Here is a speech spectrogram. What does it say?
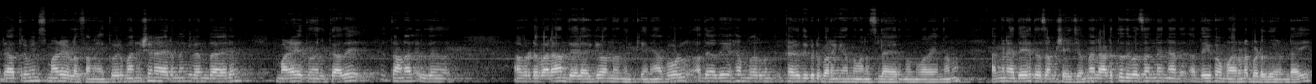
രാത്രി മീൻസ് മഴയുള്ള സമയത്ത് ഒരു മനുഷ്യനായിരുന്നെങ്കിൽ എന്തായാലും മഴയത്ത് നിൽക്കാതെ തണൽ ഇത് അവരുടെ വരാന്തയിലേക്ക് വന്ന് നിൽക്കേനെ. അപ്പോൾ അത് അദ്ദേഹം വെറുതെ കരുതിക്കിട്ട് പറഞ്ഞെന്ന് മനസ്സിലായിരുന്നു എന്ന് പറയുന്നു അങ്ങനെ അദ്ദേഹത്തെ സംശയിച്ചു. എന്നാൽ അടുത്ത ദിവസം തന്നെ അദ്ദേഹം മരണപ്പെടുകയുണ്ടായി.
